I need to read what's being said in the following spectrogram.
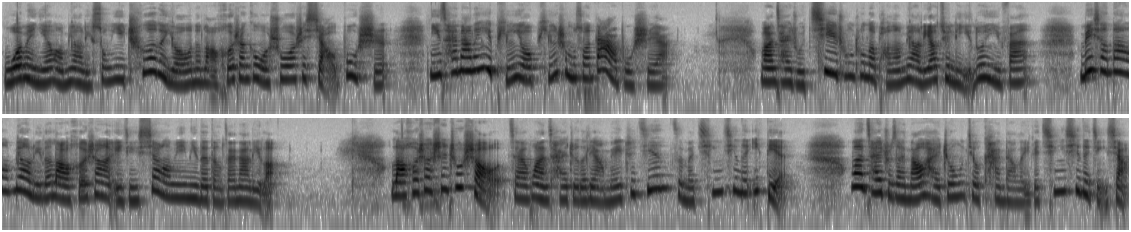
我每年往庙里送一车的油，那老和尚跟我说是小布施，你才拿了一瓶油，凭什么算大布施呀？”万财主气冲冲地跑到庙里要去理论一番，没想到庙里的老和尚已经笑眯眯地等在那里了。老和尚伸出手，在万财主的两眉之间这么轻轻的一点，万财主在脑海中就看到了一个清晰的景象：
